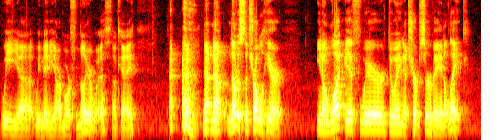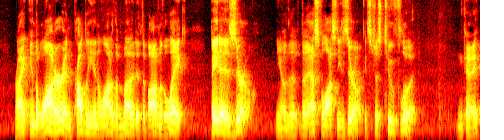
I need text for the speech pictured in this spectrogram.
we uh, we maybe are more familiar with. Okay. now, now notice the trouble here. You know, what if we're doing a chirp survey in a lake? right? In the water and probably in a lot of the mud at the bottom of the lake, beta is zero. You know, the the s velocity is zero. It's just too fluid. Okay,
